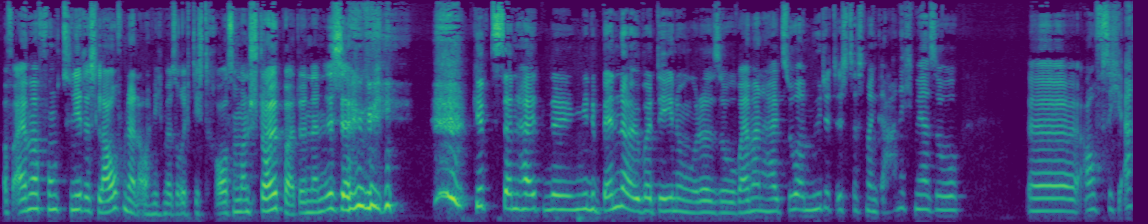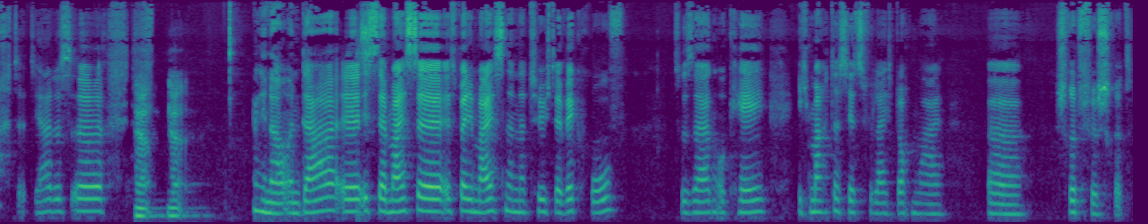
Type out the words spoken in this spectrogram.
auf einmal funktioniert das Laufen dann auch nicht mehr so richtig draußen. Man stolpert und dann ist ja irgendwie, gibt's dann halt eine, irgendwie eine Bänderüberdehnung oder so, weil man halt so ermüdet ist, dass man gar nicht mehr so äh, auf sich achtet. Ja, das äh, ja, ja. Genau, und da äh, ist der meiste, ist bei den meisten dann natürlich der Weckruf, zu sagen, okay, ich mache das jetzt vielleicht doch mal äh, Schritt für Schritt.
